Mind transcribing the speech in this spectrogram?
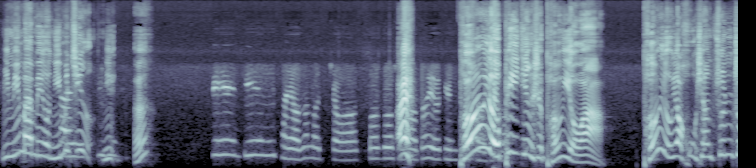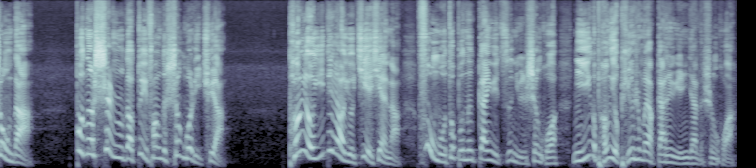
你明白没有？你们就你嗯。毕毕竟朋友那么久了，多多少少都有点。朋友毕竟是朋友啊，朋友要互相尊重的，不能渗入到对方的生活里去啊。朋友一定要有界限呐，父母都不能干预子女的生活，你一个朋友凭什么要干预人家的生活啊？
